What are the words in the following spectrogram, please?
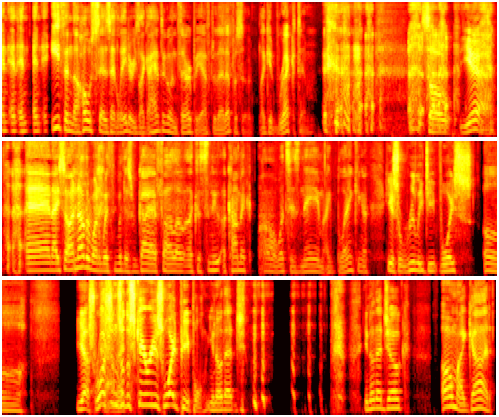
and, and and and Ethan, the host, says that later. He's like, I had to go in therapy after that episode. Like it wrecked him. so yeah, and I saw another one with with this guy I follow, like this new a comic. Oh, what's his name? I'm blanking. He has a really deep voice. Oh, yes, Russians are the scariest white people. You know that? you know that joke? Oh my god,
